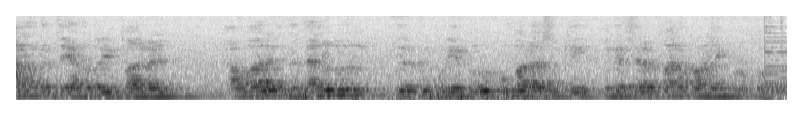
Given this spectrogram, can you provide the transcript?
ஆனந்தத்தை அனுபவிப்பார்கள். அவ்வாறு இந்த தனுவில் இருக்கக்கூடிய குரு கும்பராசிக்கு மிக சிறப்பான பலனை கொடுக்கும்.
